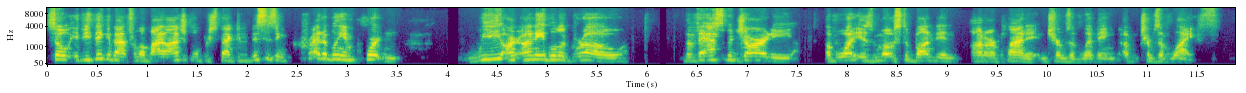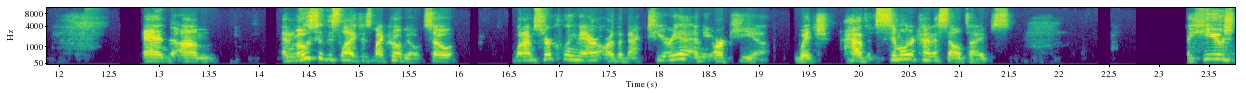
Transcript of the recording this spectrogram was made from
So if you think about from a biological perspective, this is incredibly important. We are unable to grow the vast majority of what is most abundant on our planet in terms of living, in terms of life. And um, and most of this life is microbial. So what I'm circling there are the bacteria and the archaea, which have similar kind of cell types, a huge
